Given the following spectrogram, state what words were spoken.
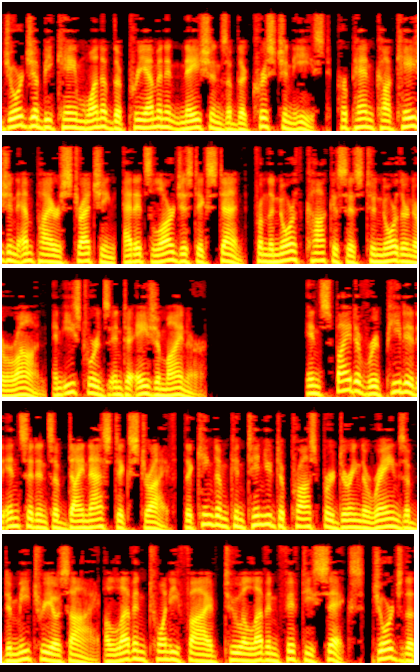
Georgia became one of the preeminent nations of the Christian East, her pan-Caucasian empire stretching, at its largest extent, from the North Caucasus to northern Iran, and eastwards into Asia Minor. In spite of repeated incidents of dynastic strife, the kingdom continued to prosper during the reigns of Demetrios I (1125–1156), George III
